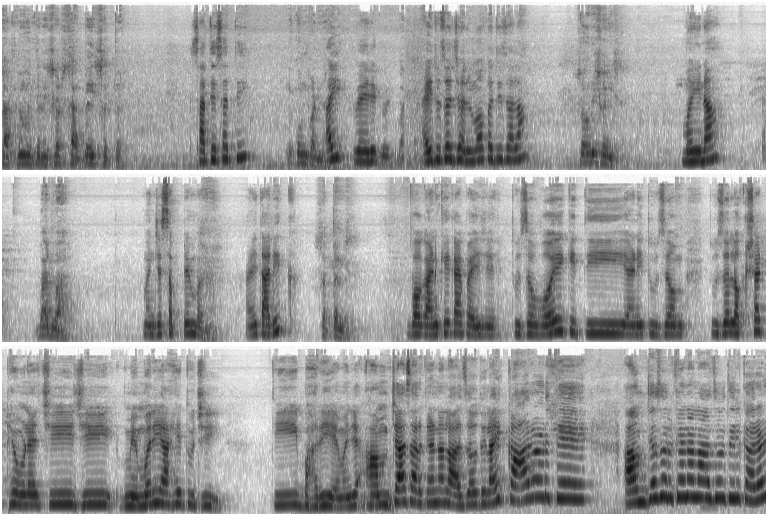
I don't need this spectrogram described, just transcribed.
सात नऊ त्रेसष्ट सात दही सत्तर. साती साती एकोणपन्नास. आई व्हेरी गुड आई तुझा जन्म कधी झाला? चौवेचाळीस. महिना? बादवा म्हणजे सप्टेंबर. आणि तारीख? सत्तावीस. बघ आणखी काय पाहिजे? तुझं वय किती आणि तुझं तुझं लक्षात ठेवण्याची जी मेमरी आहे तुझी ती भारी आहे. म्हणजे आमच्यासारख्यांना लाजवतील. आई का रडते आमच्यासारख्यांना लाजवतील कारण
